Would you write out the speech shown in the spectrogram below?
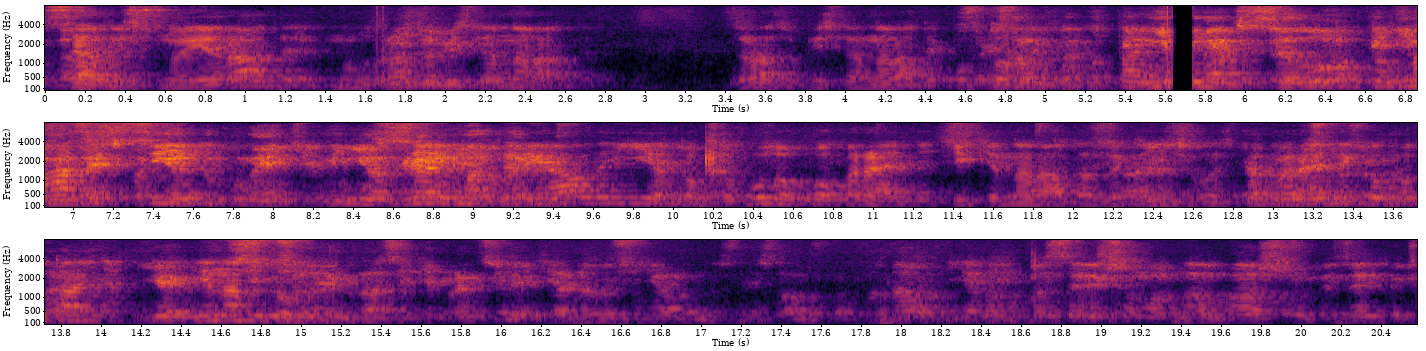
селищної ради, ну зразу після наради. Зразу після наради повторне клопотання. Підніме село, Тобто в підніме нас весь всі- пакет документів. Мені Всі окремі матеріали є, тобто було попереднє, тільки нарада закінчилась, попереднє клопотання і сім наступне. чоловік у нас, які працюють, я доручення вам Станіславу покладав. Я би попросив, якщо можна, вашу візитку чи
